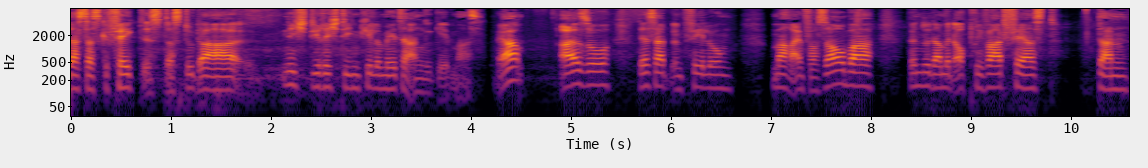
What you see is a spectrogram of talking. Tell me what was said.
dass das gefaked ist, dass du da nicht die richtigen Kilometer angegeben hast. Ja, also deshalb Empfehlung, mach einfach sauber. Wenn du damit auch privat fährst, dann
